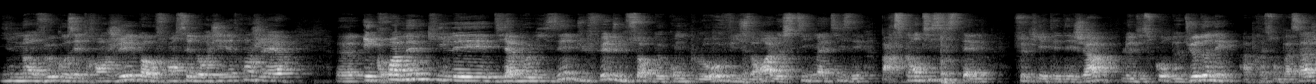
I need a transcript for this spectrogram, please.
Il n'en veut qu'aux étrangers, pas aux Français d'origine étrangère. Euh, et croit même qu'il est diabolisé du fait d'une sorte de complot visant à le stigmatiser, parce qu'anti-système, ce qui était déjà le discours de Dieudonné, après son passage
